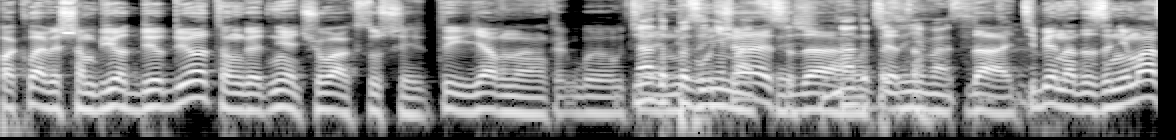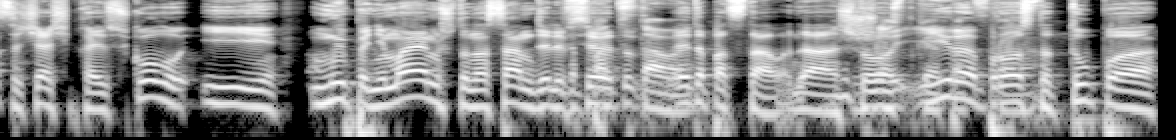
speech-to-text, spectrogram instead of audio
по клавишам бьет, бьет, бьет. Он говорит, нет, чувак, слушай, ты явно как бы у тебя Надо не получается. еще, Да, надо там- позаниматься да, этим. тебе надо заниматься, чаще ходить в школу. И мы понимаем, что на самом деле Это все подстава. это, это подстава. Да, что Жесткая Ира подстава. просто тупо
